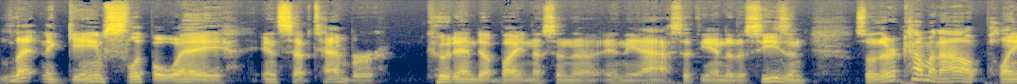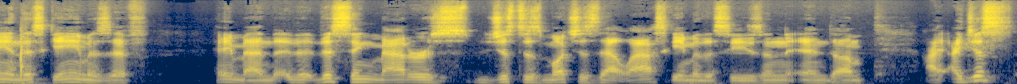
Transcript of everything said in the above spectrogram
letting a game slip away in September could end up biting us in the in the ass at the end of the season. So they're coming out playing this game as if hey man, th- this thing matters just as much as that last game of the season. And um, I, I, just,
